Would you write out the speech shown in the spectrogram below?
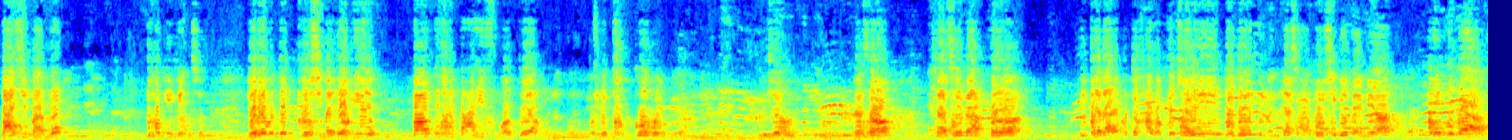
마지막은 턱이겠죠. 여러분들 보시면 여기 파운데이션 많이 쓰면 어때요? 되게 두꺼워 보입니다. 그죠? 그래서 자 제가 한번 밑에 라인부터 가볼게요. 저희 모델분은요 잘 보시게 되면 피부가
